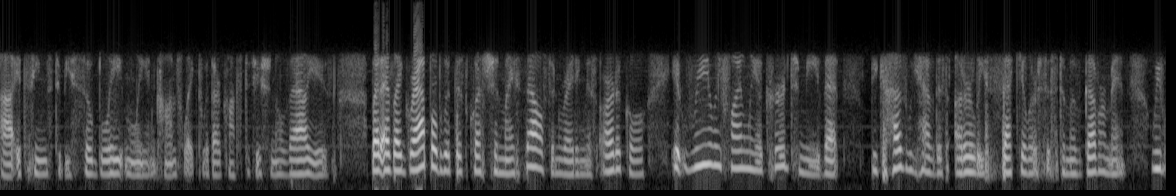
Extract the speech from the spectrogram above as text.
Uh, it seems to be so blatantly in conflict with our constitutional values. But as I grappled with this question myself in writing this article, it really finally occurred to me that because we have this utterly secular system of government, we've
